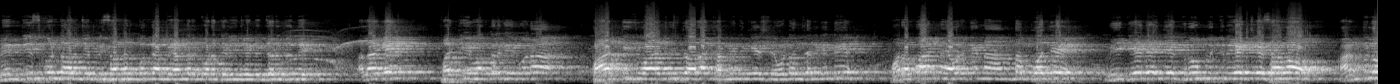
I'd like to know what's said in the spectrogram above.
మేము తీసుకుంటామని చెప్పి సందర్భంగా మీ అందరికి కూడా తెలియజేయడం జరుగుతుంది. అలాగే ప్రతి ఒక్కరికి కూడా పార్టీ వాటి ద్వారా కమ్యూనికేషన్ ఇవ్వడం జరిగింది. పొరపాటున ఎవరికైనా అందకపోతే మీకు ఏదైతే గ్రూపులు క్రియేట్ చేశామో అందులో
